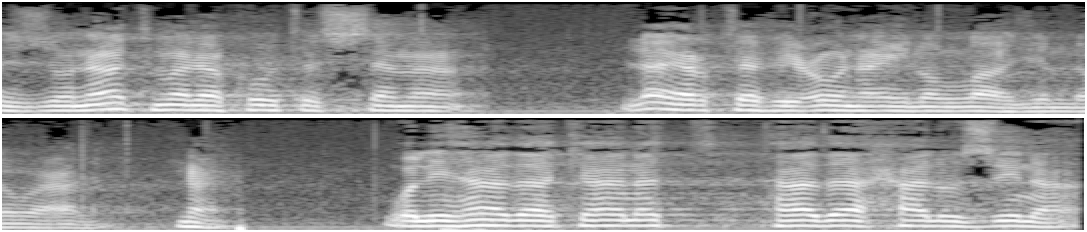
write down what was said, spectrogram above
الزناة ملكوت السماء. لا يرتفعون إلى الله جل وعلا. نعم. ولهذا كانت هذا حال الزنا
